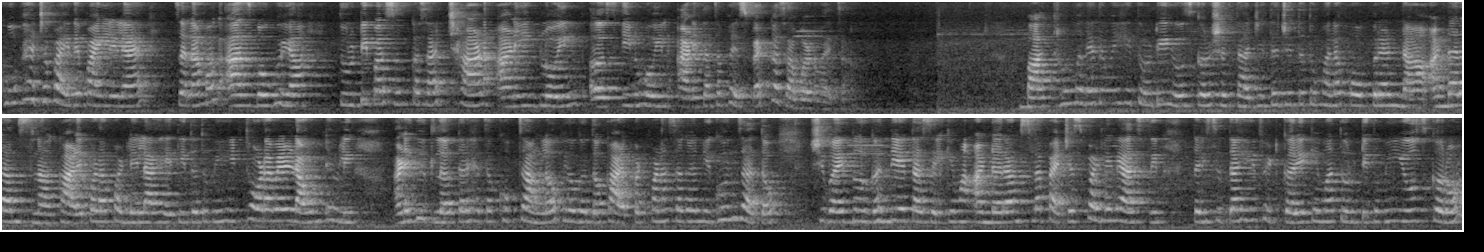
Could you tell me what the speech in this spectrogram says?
खूप ह्याचे फायदे पाहिलेले आहेत. चला मग आज बघूया तुरटीपासून कसा छान आणि ग्लोईंग स्किन होईल आणि त्याचा फेसपॅक कसा बनवायचा. बाथरूममध्ये तुम्ही ही तुरटी यूज करू शकता. जिथं जिथं तुम्हाला कोपऱ्यांना अंडर आर्म्सना काळेपणा पडलेला आहे तिथं तुम्ही ही थोडा वेळ लावून ठेवली. आणि धुतलं तर ह्याचा खूप चांगला उपयोग होतो. काळपटपणा सगळं निघून जातो. शिवाय दुर्गंधी येत असेल किंवा अंडरआर्म्सला पॅचेस पडलेले असतील तरीसुद्धा ही फिटकरी किंवा तुरटी तुम्ही यूज करून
